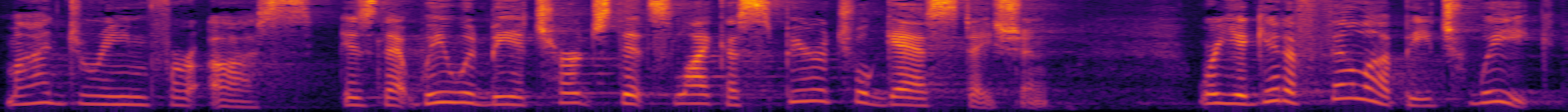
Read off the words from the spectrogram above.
My dream for us is that we would be a church that's like a spiritual gas station where you get a fill up each week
